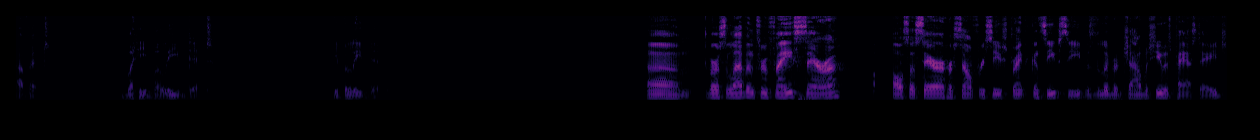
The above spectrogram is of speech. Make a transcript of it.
of it. But he believed it. He believed it. Um, verse 11 through faith, Sarah, also Sarah herself received strength to conceive seed, was delivered a child when she was past age,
